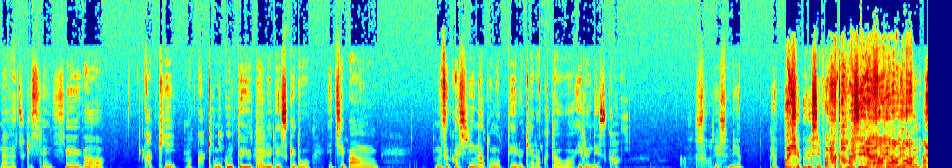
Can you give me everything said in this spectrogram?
長月先生が書き、まあ、書きにくいというとあれですけど一番難しいなと思っているキャラクターはいるんですか？そうですね。やっぱり漆原かもしれないですね。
